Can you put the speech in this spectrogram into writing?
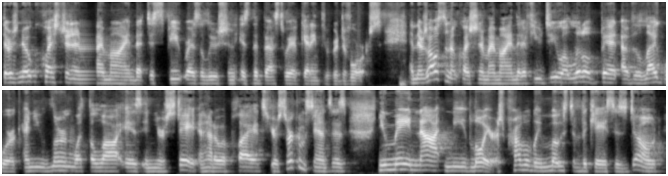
There's no question in my mind that dispute resolution is the best way of getting through a divorce. And there's also no question in my mind that if you do a little bit of the legwork and you learn what the law is in your state and how to apply it to your circumstances, you may not need lawyers probably most of the cases don't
